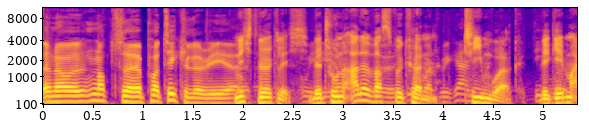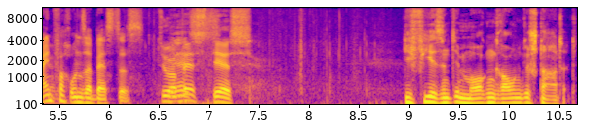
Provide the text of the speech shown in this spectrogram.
Uh, uh, Nicht wirklich. Wir tun alle, was wir können. Teamwork. Wir geben einfach unser Bestes. Die vier sind im Morgengrauen gestartet.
